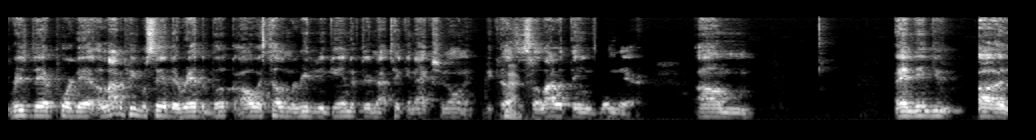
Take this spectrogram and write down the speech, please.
Rich Dad Poor Dad, a lot of people say they read the book. I always tell them to read it again if they're not taking action on it because it's a lot of things in there. Um, and then you uh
